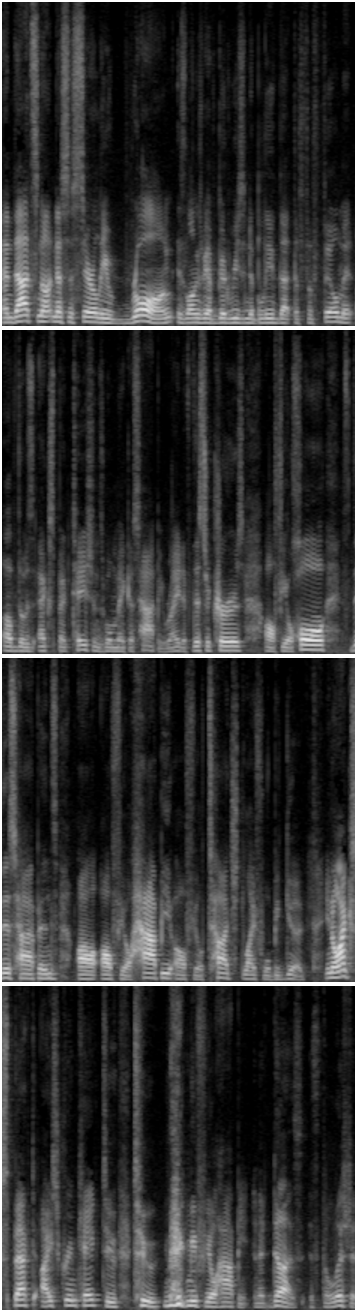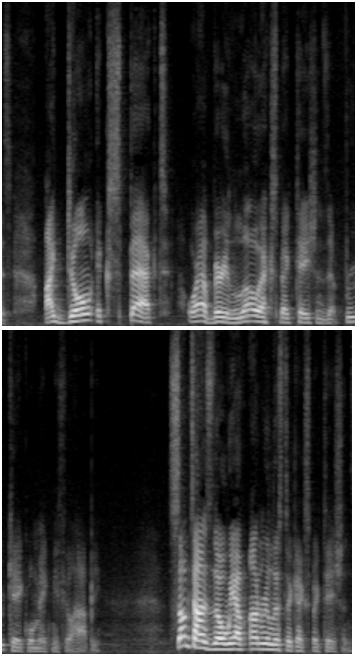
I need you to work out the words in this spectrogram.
And that's not necessarily wrong as long as we have good reason to believe that the fulfillment of those expectations will make us happy, right? If this occurs, I'll feel whole. If this happens, I'll, I'll feel happy. I'll feel touched. Life will be good. You know, I expect ice cream cake to, to make me feel happy, and it does. It's delicious. I don't expect or I have very low expectations that fruitcake will make me feel happy. Sometimes, though, we have unrealistic expectations.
